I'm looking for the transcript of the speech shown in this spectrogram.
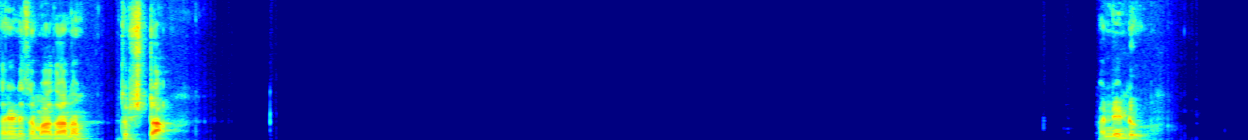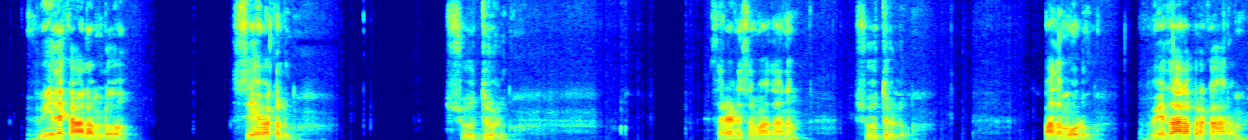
సరైన సమాధానం దృష్ట. పన్నెండు. వేదకాలంలో సేవకులు శూద్రులు. సరైన సమాధానం శూద్రులు. పదమూడు. వేదాల ప్రకారం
